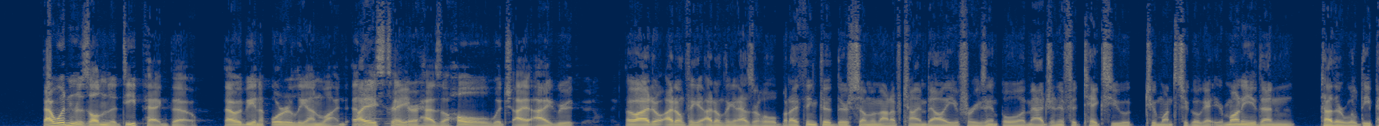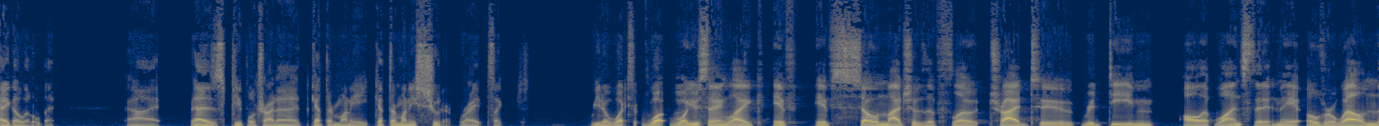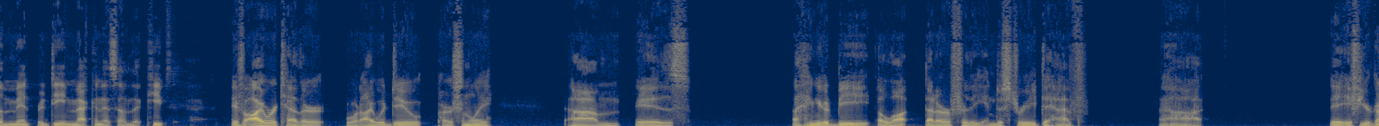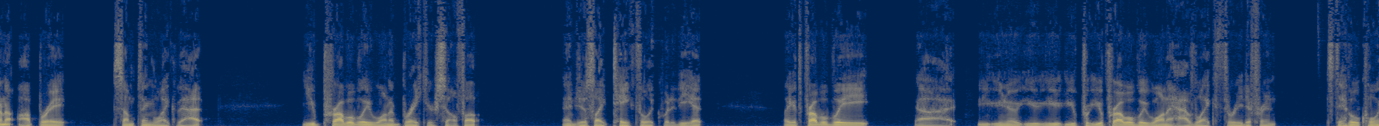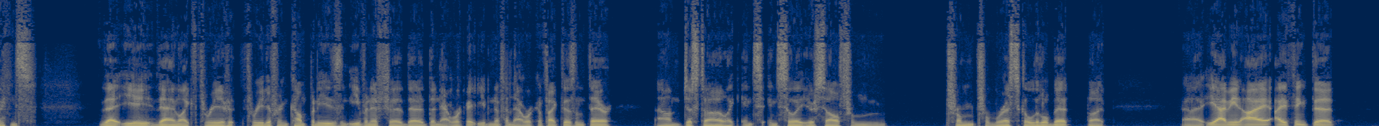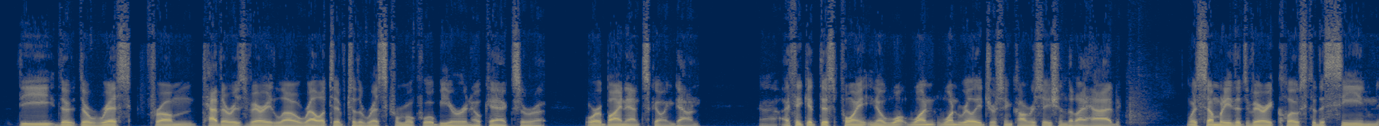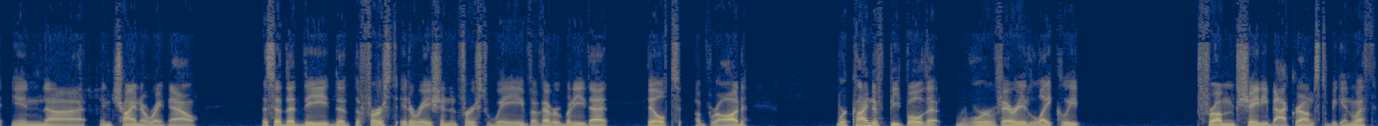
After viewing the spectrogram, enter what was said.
That wouldn't result in a depeg, though. That would be an orderly unwind. I- Tether has a hole, which I, I agree with you. Oh, I don't. I don't think. I don't think it has a hole. But I think that there's some amount of time value. For example, imagine if it takes you two months to go get your money, then Tether will depeg a little bit, uh, as people try to get their money get their money sooner. Right? It's like, just, you know, what's what Well, what you're saying like if if so much of the float tried to redeem all at once that it may overwhelm the mint redeem mechanism that keeps it. if I were Tether, what I would do personally um, is I think it would be a lot better for the industry to have, uh, if you're going to operate something like that, you probably want to break yourself up and just like take the liquidity hit. Like it's probably, uh, you, you know, you you you, you probably want to have like three different stable coins that you then like three three different companies, and even if uh, the the network even if a network effect isn't there, um, just to like ins- insulate yourself from from from risk a little bit. But uh, yeah, I mean, I I think that the the the risk from Tether is very low relative to the risk from a Huobi or an OKX or a or a Binance going down. Uh, I think at this point, you know, one one one really interesting conversation that I had with somebody that's very close to the scene in uh, in China right now. They said that the, the the first iteration and first wave of everybody that built abroad were kind of people that were very likely from shady backgrounds to begin with,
